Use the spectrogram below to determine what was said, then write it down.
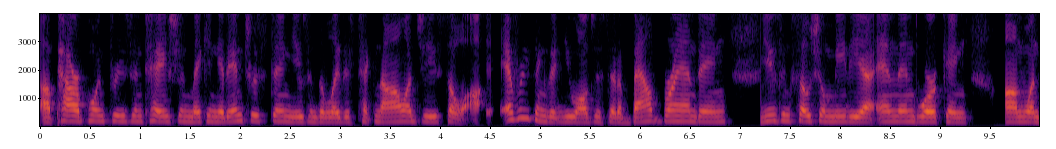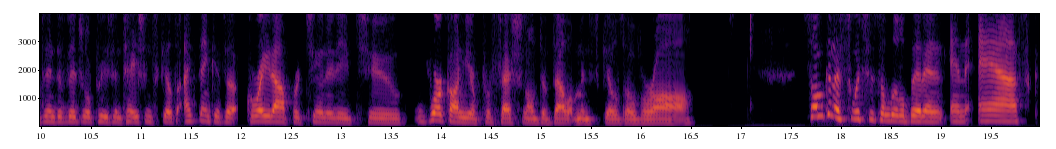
a PowerPoint presentation, making it interesting, using the latest technology. So uh, everything that you all just said about branding, using social media, and then working on one's individual presentation skills, I think is a great opportunity to work on your professional development skills overall. So I'm going to switch this a little bit and, and ask,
